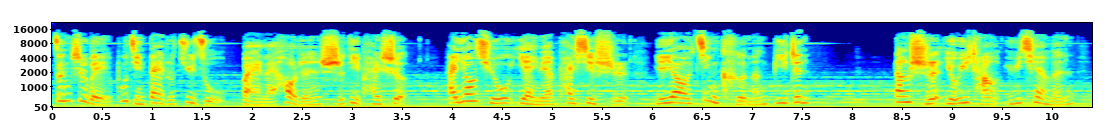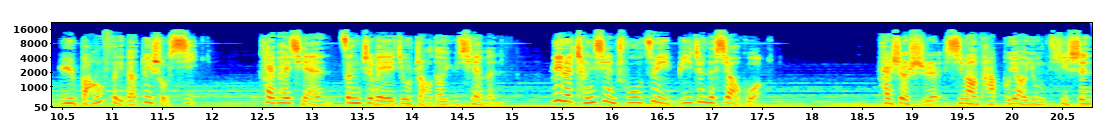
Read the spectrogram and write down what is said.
曾志伟不仅带着剧组百来号人实地拍摄，还要求演员拍戏时也要尽可能逼真。当时有一场于倩文与绑匪的对手戏，开拍前曾志伟就找到于倩文，为了呈现出最逼真的效果，拍摄时希望他不要用替身，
